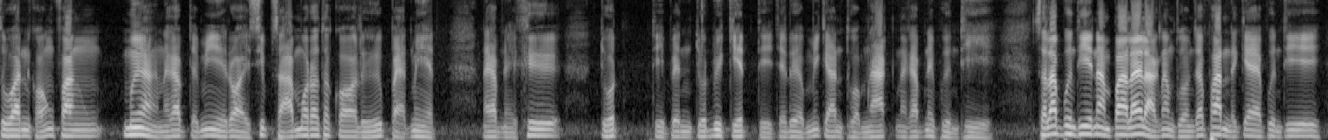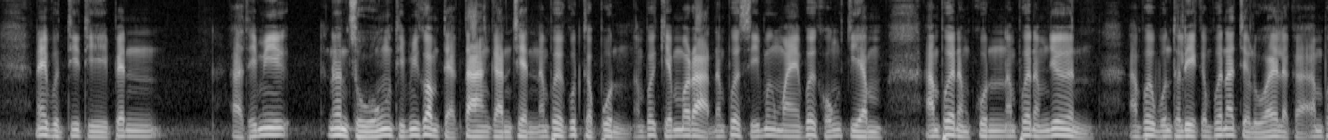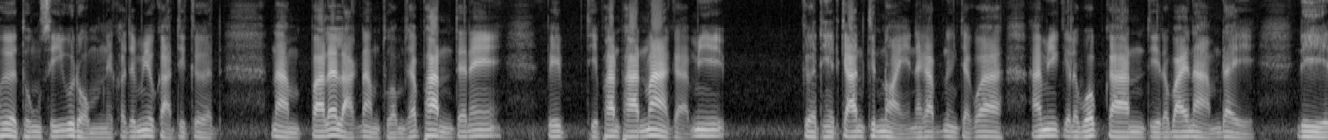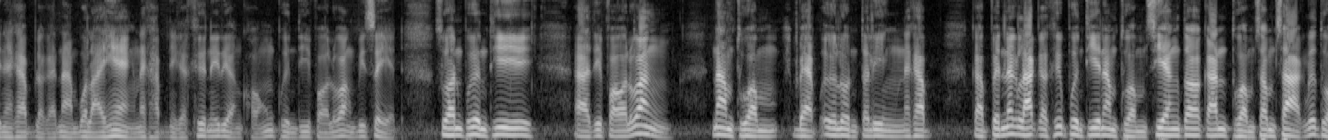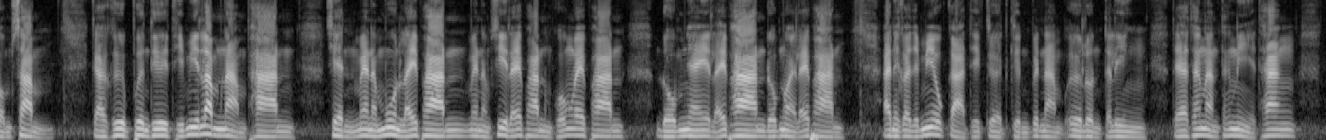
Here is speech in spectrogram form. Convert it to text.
ส่วนของฝั่งเมืองนะครับจะมีร้อยสิบสามมรทกหรือ 8 เมตรนะครับนี่คือจุดที่เป็นจุดวิกฤตที่จะเริ่มมีการท่วมนักนะครับในพื้นที่สำหรับพื้นที่น้ำปลาไหลหลากน้ำท่วมจะพันธุ์ได้แก่พื้นที่ในพื้นที่ที่เป็นอาที่มี เนินสูงที่มีความแตกต่างกันเช่นอำเภอกุดกระปุ่นอำเภอเข็มราชอำเภอศรีเมืองใหม่อำเภอโขงเจียมอำเภอหนำคุณอำเภอหนำยืนอำเภอบุญทลีกอำเภอนาจรวยแล้วก็อำเภอทุงศรีอุดมเนี่ยก็จะมีโอกาสที่เกิดน้ำปลาและหลากน้ำท่วมฉับพลันแต่ในปีที่ผ่านๆมากอะมี เกิดเหตุการณ์ขึ้นหน่อยนะครับ เนื่องจากว่าหามีระบบการที่ระบายน้ำได้ดีนะครับแล้วก็น้ำบ่หลายแห้งนะครับนี่ก็คือในเรื่องของพื้นที่ฝ้าระวังพิเศษ ส่วนพื้นที่อ่าที่ฝ้าระวังน้ำท่วมแบบเออล้นตะลิงนะครับ ก็เป็นหลักๆก็คือพื้นที่น้ำท่วมเสี่ยงต่อการท่วมซ้ำซากหรือท่วมซ้ำก็คือพื้นที่ที่มีลำน้ำผ่าน เช่น แม่น้ำมูลไหลผ่าน แม่น้ำซี่ไหลผ่านน้ำโขงไหลผ่าน โดมใหญ่ไหลผ่าน โดมหน่อยไหลผ่าน อันนี้ก็จะมีโอกาสที่เกิดขึ้นเป็นน้ำเอ่อล้นตลิง แต่ทั้งนั้นทั้งนี้ทาง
